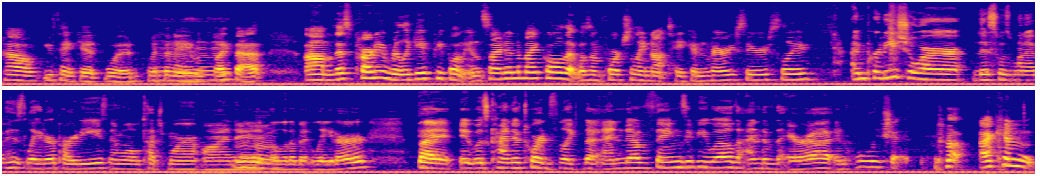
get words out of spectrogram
how you think it would with a name like that. Um, this party really gave people an insight into Michael that was unfortunately not taken very seriously. I'm pretty sure this was one of his later parties, and we'll touch more on it Mm-hmm. a little bit later. But it was kind of towards like the end of things, if you will, the end of the era, and holy shit. I can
